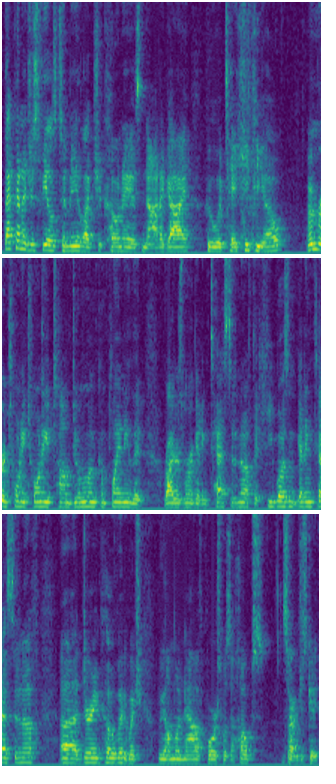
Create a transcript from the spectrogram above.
That kind of just feels to me like Ciccone is not a guy who would take EPO. Remember in 2020, Tom Dumoulin complaining that riders weren't getting tested enough, that he wasn't getting tested enough uh, during COVID, which we all know now, of course, was a hoax. Sorry, I'm just kidding.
